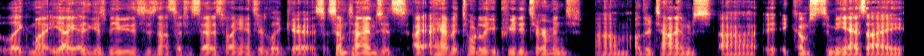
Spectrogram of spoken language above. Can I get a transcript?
like my yeah i guess maybe this is not such a satisfying answer. Like uh, sometimes it's I, I, have it totally predetermined. Um other times uh it, it, comes to me as i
